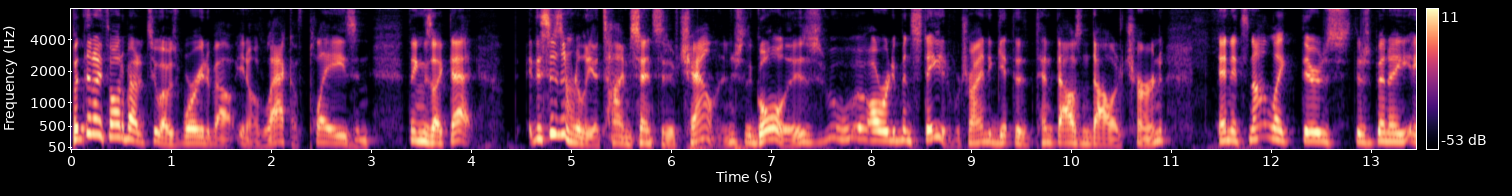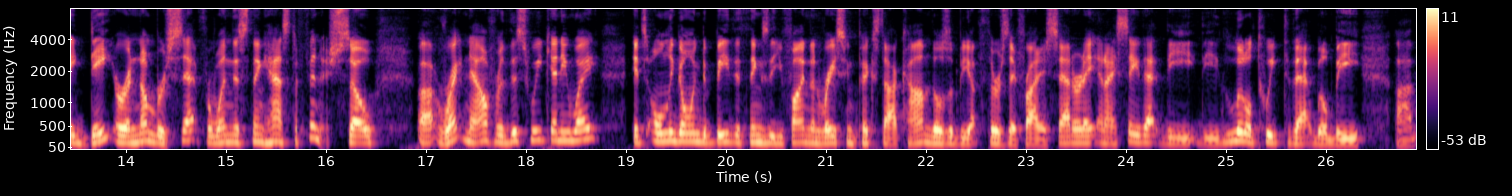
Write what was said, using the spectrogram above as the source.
but then I thought about it too. I was worried about you know lack of plays and things like that this isn't really a time sensitive challenge. The goal is already been stated. We're trying to get to the $10,000 churn. And it's not like there's there's been a, a, date or a number set for when this thing has to finish. So uh, right now, for this week anyway, it's only going to be the things that you find on RacingPicks.com. Those will be up Thursday, Friday, Saturday. And I say that the the little tweak to that will be uh,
